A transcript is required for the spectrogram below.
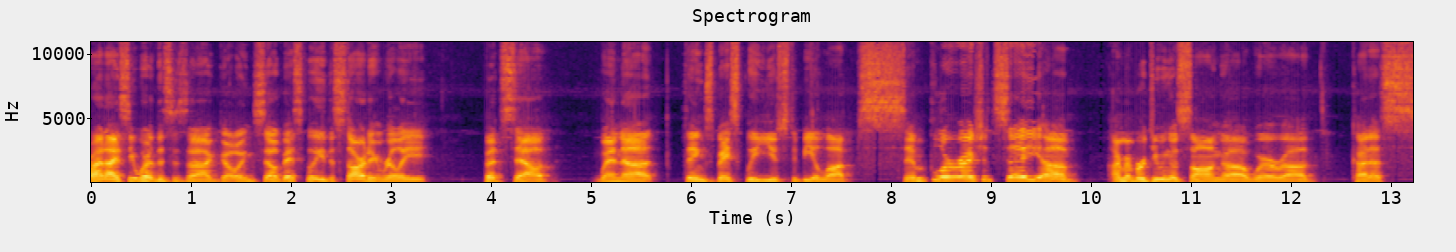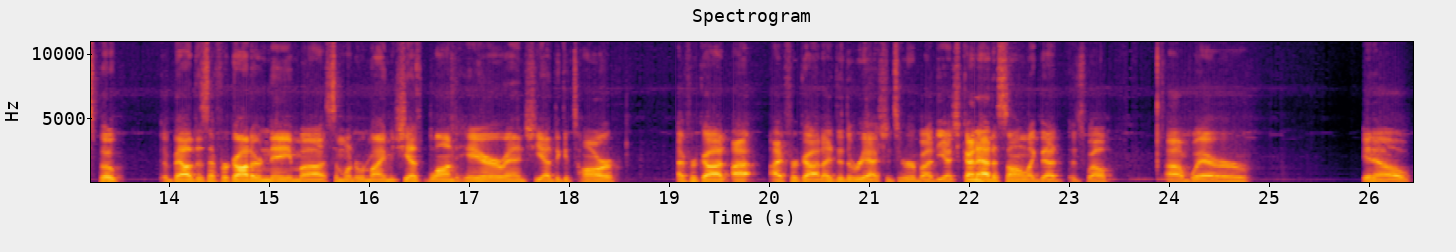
Alright, I see where this is uh, going. So basically, the starting really puts out when uh, things basically used to be a lot simpler, I should say. Uh, I remember doing a song uh, where uh, kind of spoke about this. I forgot her name. Uh, someone remind me. She has blonde hair and she had the guitar. I forgot. I I forgot. I did the reaction to her, but yeah, she kind of had a song like that as well, where you know,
